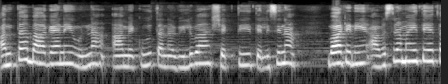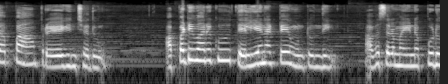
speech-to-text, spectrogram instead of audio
అంతా బాగానే ఉన్న ఆమెకు తన విలువ శక్తి తెలిసిన వాటిని అవసరమైతే తప్ప ప్రయోగించదు. అప్పటి వరకు తెలియనట్టే ఉంటుంది. అవసరమైనప్పుడు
